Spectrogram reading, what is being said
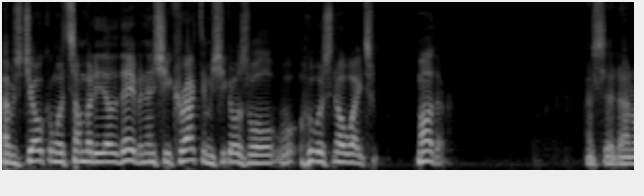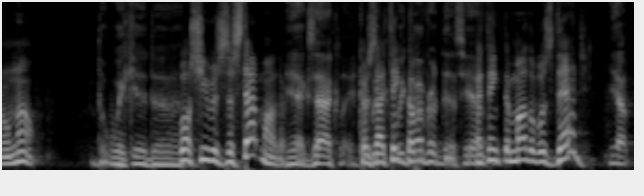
I was joking with somebody the other day, but then she corrected me. She goes, "Well, who was Snow White's mother?" I said, "I don't know." The wicked. Uh, well, she was the stepmother. Yeah, exactly. Because I think we the, covered this. Yeah, I think the mother was dead. Yep.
